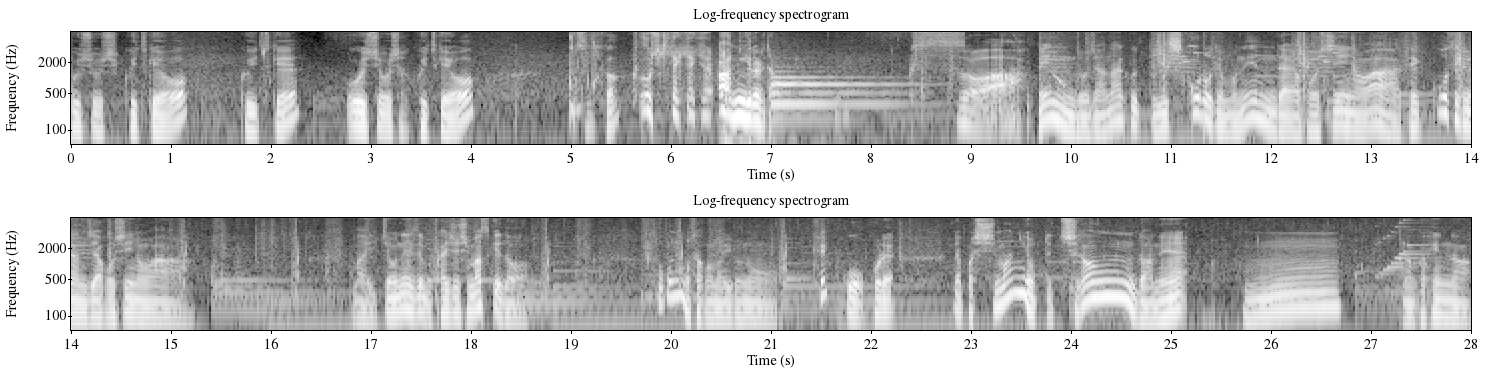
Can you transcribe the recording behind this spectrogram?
よしよし食いつけよ。食いつけ。おいしおいし食いつけよ。次か。よし来た来た来た。あ逃げられた。そ粘土じゃなくて石ころでもねえんだよ欲しいのは。鉄鉱石なんじゃ欲しいのは。まあ一応ね全部回収しますけど。そこにも魚いるの。結構これやっぱ島によって違うんだね。うーん。なんか変な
